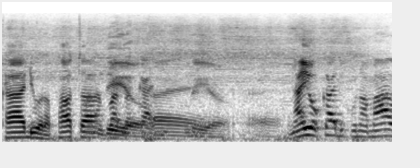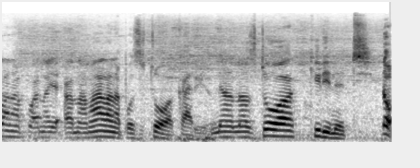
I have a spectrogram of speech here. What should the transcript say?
kadi wanapata Ndio, ndio. na hiyo kadi kuna mahala ana- mahala anapozitoa kadi na anazitoa Kilinet. No.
